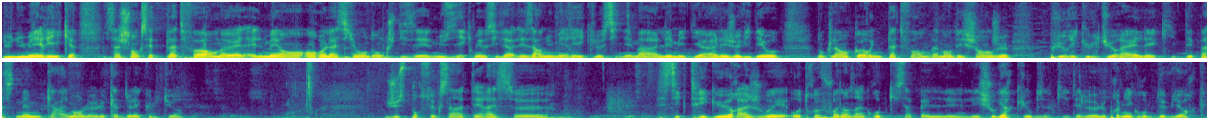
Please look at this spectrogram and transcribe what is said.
du numérique, sachant que cette plateforme, elle, met en, relation, donc je disais musique, mais aussi les arts numériques, le cinéma, les médias, les jeux vidéo. Donc là encore, une plateforme vraiment d'échange pluriculturel et qui dépasse même carrément le, cadre de la culture. Juste pour ceux que ça intéresse, euh, Trigur a joué autrefois dans un groupe qui s'appelle les, Sugar Cubes, qui était le, premier groupe de Björk.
